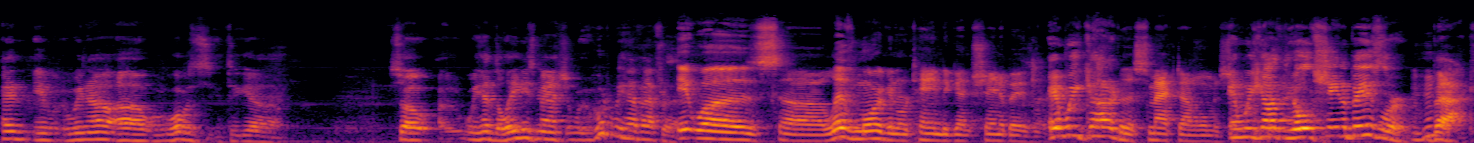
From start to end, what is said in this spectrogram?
and we know uh, what was the. Uh, so uh, we had the ladies match. Who did we have after that? It was uh, Liv Morgan retained against Shayna Baszler and we got for the SmackDown Women's and we got the old Shayna Baszler back.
